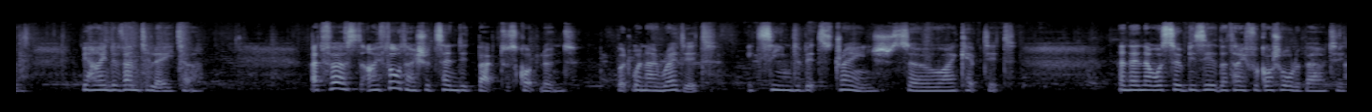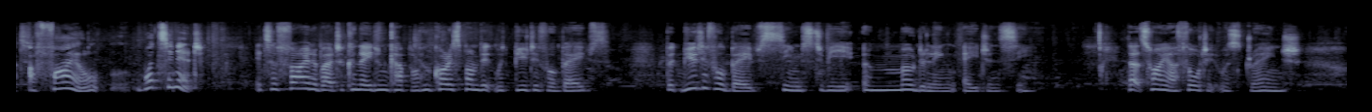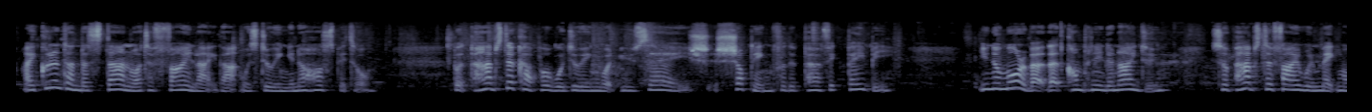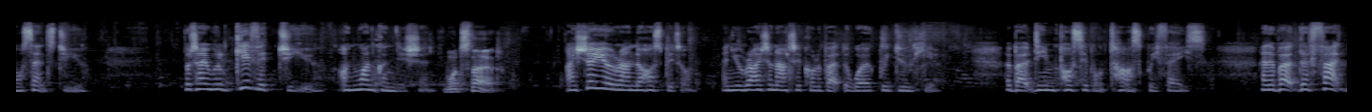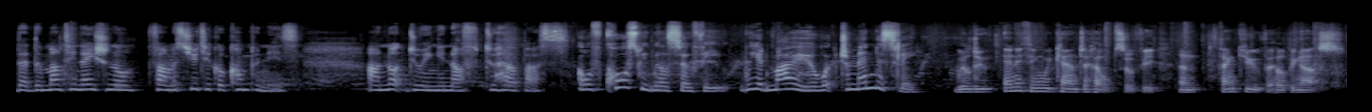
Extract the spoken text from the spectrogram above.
behind a ventilator. At first, I thought I should send it back to Scotland, but when I read it, it seemed a bit strange, so I kept it. And then I was so busy that I forgot all about it. A file? What's in it? It's a file about a Canadian couple who corresponded with Beautiful Babes. But Beautiful Babes seems to be a modeling agency. That's why I thought it was strange. I couldn't understand what a fine like that was doing in a hospital. But perhaps the couple were doing what you say, sh- shopping for the perfect baby. You know more about that company than I do, so perhaps the fine will make more sense to you. But I will give it to you on one condition. What's that? I show you around the hospital, and you write an article about the work we do here, about the impossible task we face, and about the fact that the multinational pharmaceutical companies are not doing enough to help us. Oh, of course we will, Sophie. We admire your work tremendously. We'll do anything we can to help, Sophie, and thank you for helping us.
